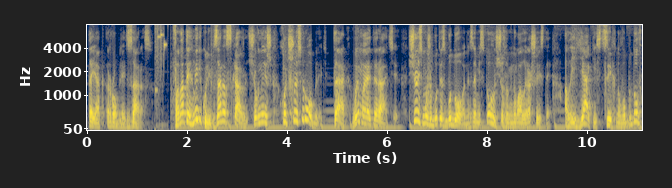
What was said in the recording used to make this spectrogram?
та як роблять зараз. Фанати гнилькулів зараз скажуть, що вони ж хоч щось роблять. Так, ви маєте рацію. Щось може бути збудоване замість того, що зруйнували рашисти. Але якість цих новобудов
